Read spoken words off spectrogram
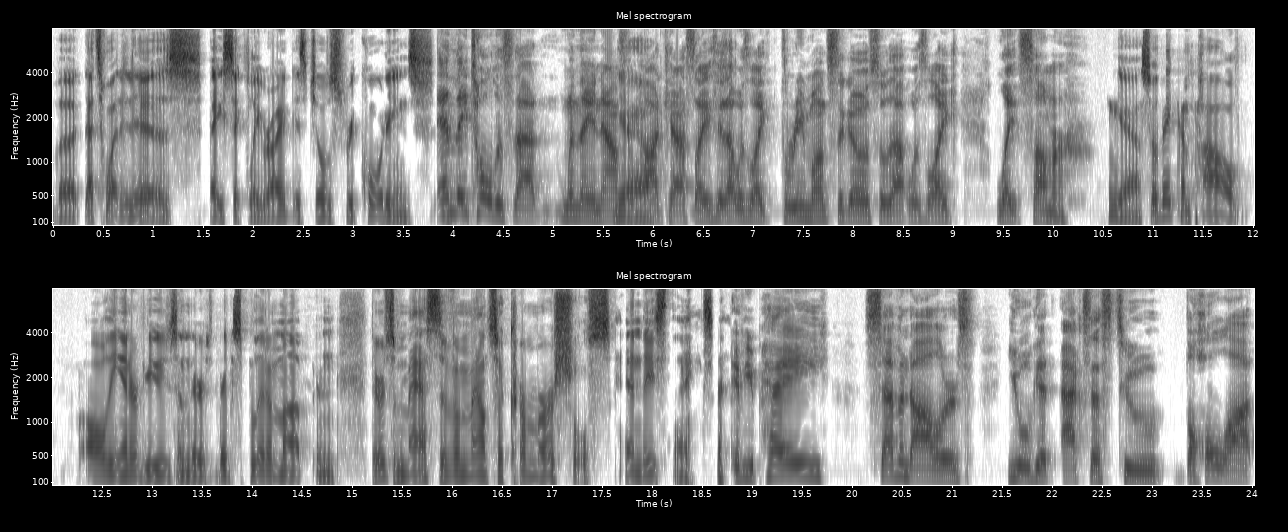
But that's what it is, basically, right? It's just recordings. And they told us that when they announced the podcast. Like I said, that was like three months ago. So that was like late summer. Yeah. So they compiled all the interviews and they've split them up, and there's massive amounts of commercials and these things. If you pay $7, you will get access to the whole lot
